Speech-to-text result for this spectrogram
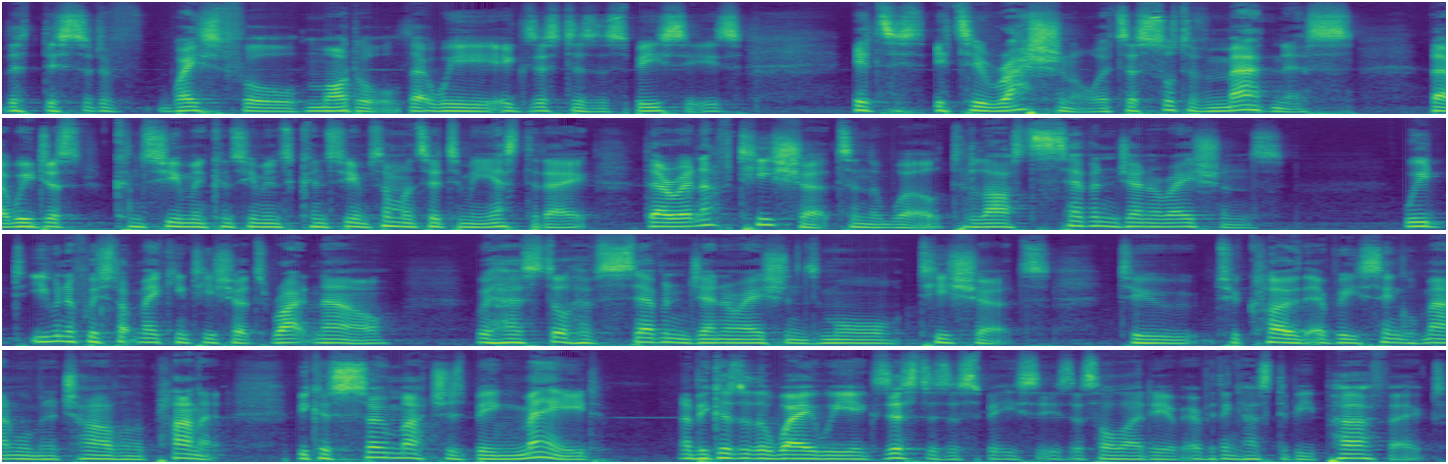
This, this sort of wasteful model that we exist as a species, it's it's irrational. It's a sort of madness that we just consume and consume and consume. Someone said to me yesterday, there are enough T-shirts in the world to last seven generations we even if we stop making t-shirts right now, we have, still have seven generations more t-shirts to to clothe every single man, woman, and child on the planet because so much is being made. And because of the way we exist as a species, this whole idea of everything has to be perfect,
